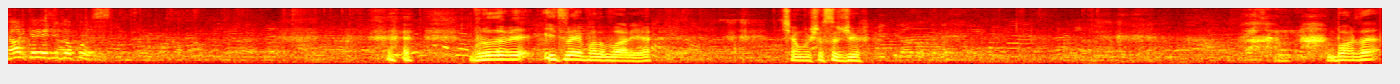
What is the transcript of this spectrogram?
Çarköy 59. Burada bir intro yapalım bari ya. Çamaşır sucuğu. Bu arada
